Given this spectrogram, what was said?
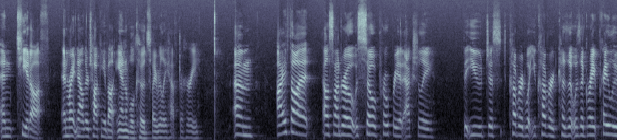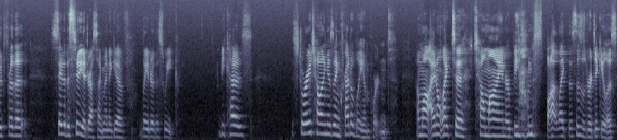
and tee it off. And right now they're talking about animal code, so I really have to hurry. Um, I thought, Alessandro, it was so appropriate actually that you just covered what you covered because it was a great prelude for the State of the City address I'm going to give later this week. Because storytelling is incredibly important. And while I don't like to tell mine or be on the spot like this, this is ridiculous.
